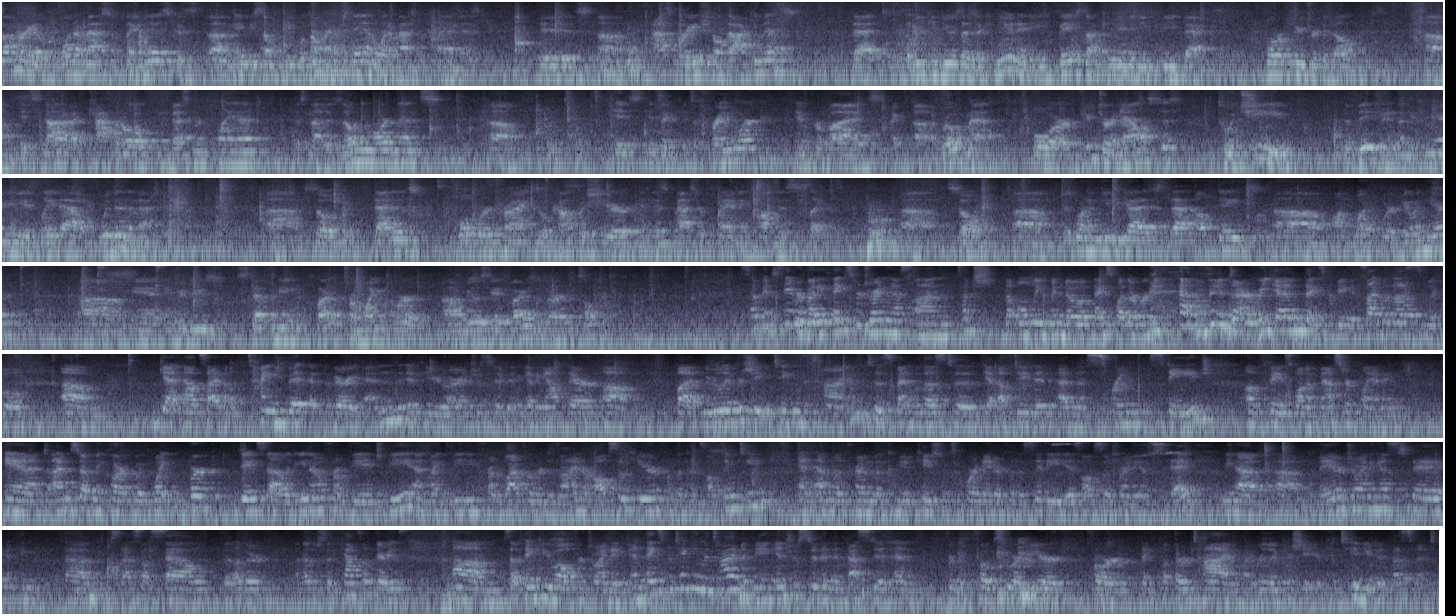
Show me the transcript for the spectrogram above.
summary of what a master plan is, because maybe some people don't understand what a master plan is. It is um, aspirational documents that we can use as a community based on community feedback for future development. Um, It's not a capital investment plan, it's not a zoning ordinance. Um, It's, it's a, it's a framework and provides a a roadmap for future analysis to achieve the vision that the community has laid out within the master plan. Um, So that is what we're trying to accomplish here in this master planning on this site. Um, So um, just wanted to give you guys that update um, on what we're doing here um, and introduce Stephanie Clark from White Burke uh, Real Estate Advisors our consultant. So good to see everybody. Thanks for joining us on such the only window of nice weather we're going to have the entire weekend. Thanks for being inside with us. We will um, get outside a tiny bit at the very end if you are interested in getting out there. Um, but we really appreciate you taking the time to spend with us to get updated at the spring stage of phase one of master planning. And I'm Stephanie Clark with White and Burke. Dave Saladino from VHB and Mike Vitti from Black River Design are also here from the consulting team. And Evelyn Prim, the communications coordinator for the city, is also joining us today. We have uh, the mayor joining us today. I think um, I saw Sal, the other, another city council, there he is. Um, So thank you all for joining. And thanks for taking the time and being interested and invested. And for the folks who are here for like the third time, I really appreciate your continued investment.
